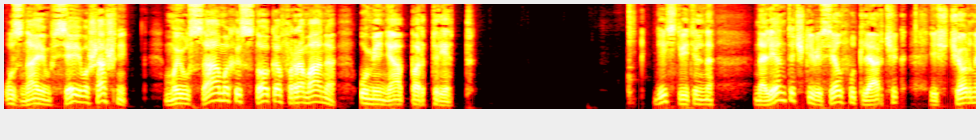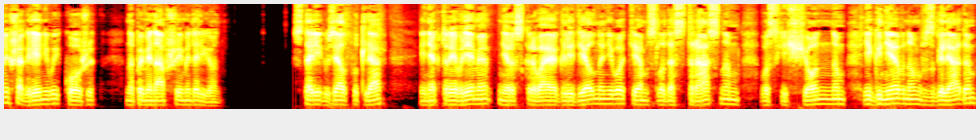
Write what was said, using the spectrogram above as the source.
узнаем все его шашни». Мы у самых истоков романа. У меня портрет. Действительно, на ленточке висел футлярчик из черной шагреневой кожи, напоминавший медальон. Старик взял футляр и некоторое время, не раскрывая, глядел на него тем сладострастным, восхищенным и гневным взглядом,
